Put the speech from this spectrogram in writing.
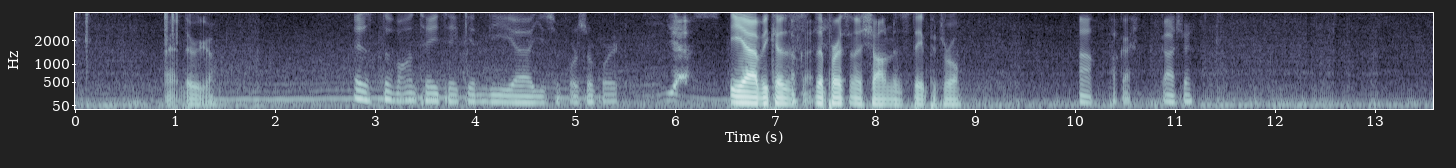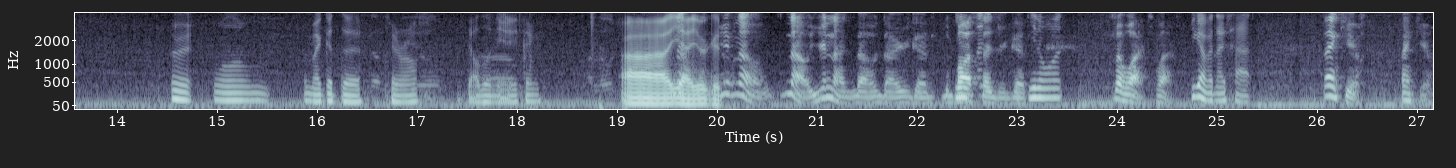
All right, there we go. Is Devontae taking the uh, use of force report? Yes. Yeah, because Okay. the person that shot him is state patrol. Okay. Gotcha. Alright, well, um, am I good to clear off? Y'all don't need anything. Uh, yeah, No, you're good. You, no, no, you're not. No, no, you're good. The You boss know- said you're good. You know what? So what? What? You have a nice hat. Thank you. Thank you.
